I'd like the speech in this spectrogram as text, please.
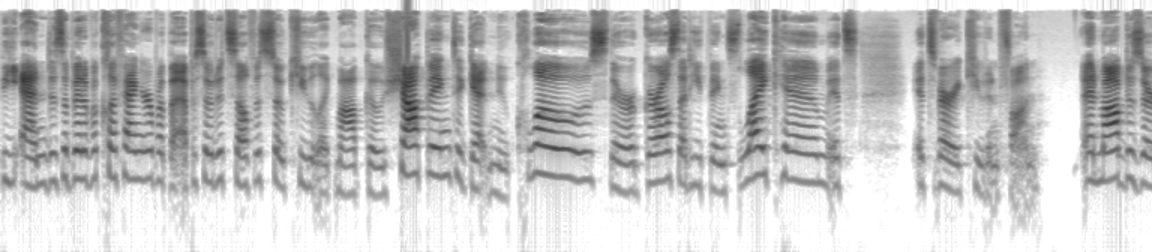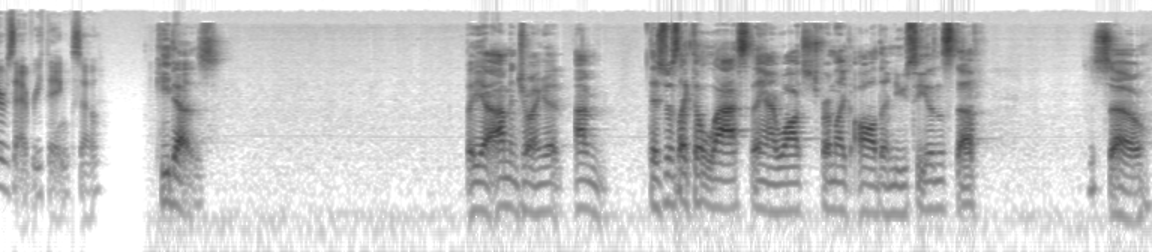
the end is a bit of a cliffhanger but the episode itself is so cute like mob goes shopping to get new clothes there are girls that he thinks like him it's it's very cute and fun and mob deserves everything so He does. But yeah, I'm enjoying it. I'm. This was like the last thing I watched from like all the new season stuff. So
